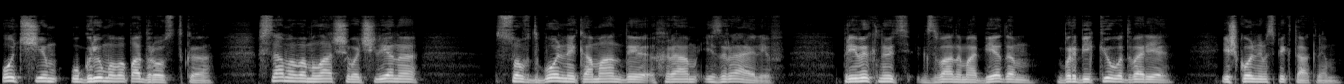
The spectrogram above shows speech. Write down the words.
отчим угрюмого подростка, самого младшего члена софтбольной команды «Храм Израилев», привыкнуть к званым обедам, барбекю во дворе и школьным спектаклям.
